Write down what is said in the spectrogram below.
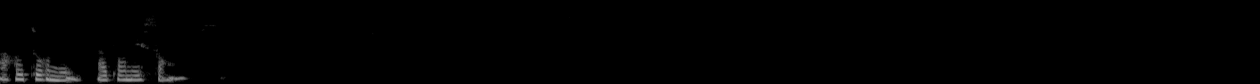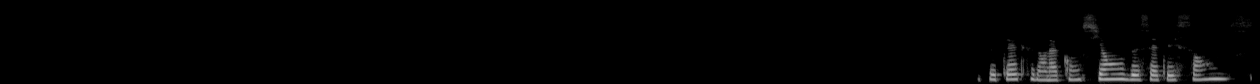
à retourner à ton essence. Peut-être que dans la conscience de cette essence,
